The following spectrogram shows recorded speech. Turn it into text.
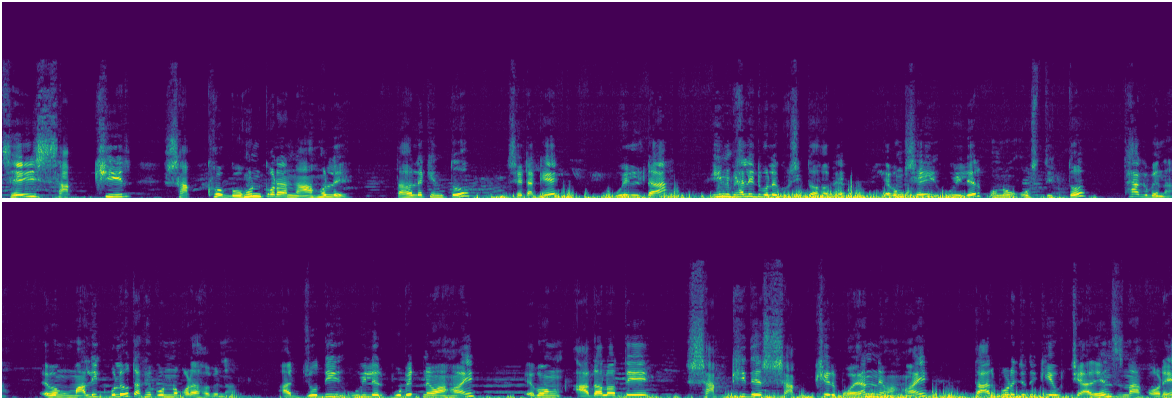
সেই সাক্ষীর সাক্ষ্য গ্রহণ করা না হলে তাহলে কিন্তু সেটাকে উইলটা ইনভ্যালিড বলে ঘোষিত হবে এবং সেই উইলের কোনো অস্তিত্ব থাকবে না এবং মালিক বলেও তাকে গণ্য করা হবে না। আর যদি উইলের প্রবেট নেওয়া হয় এবং আদালতে সাক্ষীদের সাক্ষ্যের বয়ান নেওয়া হয় তারপরে যদি কেউ চ্যালেঞ্জ না করে,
